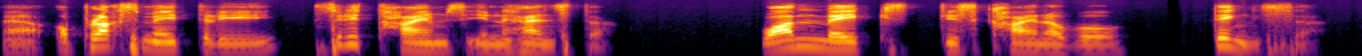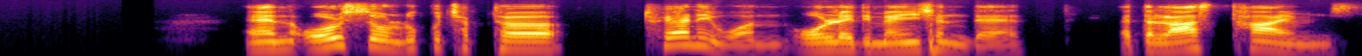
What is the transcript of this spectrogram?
uh, approximately three times enhanced. One makes this kind of things. And also Luke chapter 21 already mentioned that at the last times,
